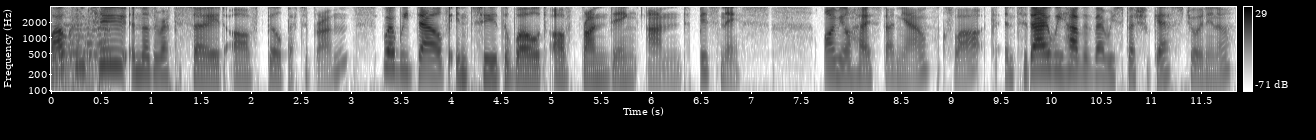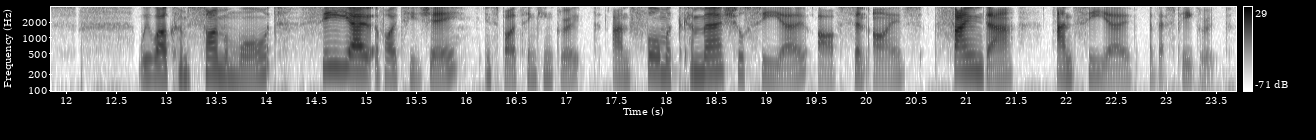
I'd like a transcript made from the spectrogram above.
Welcome to another episode of Build Better Brands, where we delve into the world of branding and business. I'm your host, Danielle Clark, and today we have a very special guest joining us. We welcome Simon Ward, CEO of ITG, Inspired Thinking Group, and former commercial CEO of St. Ives, founder and CEO of SP Group.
